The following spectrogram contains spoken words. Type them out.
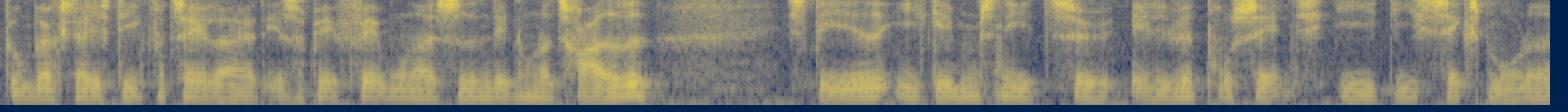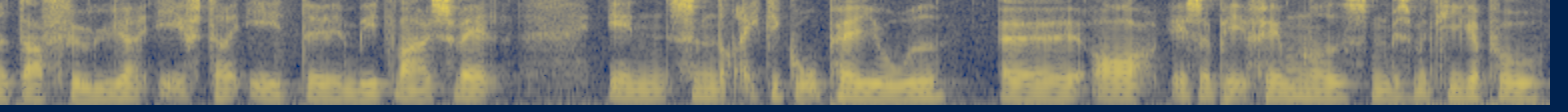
Bloomberg statistik fortæller, at S&P 500 siden 1930 steget i gennemsnit øh, 11 procent i de seks måneder, der følger efter et øh, midtvejsvalg. En sådan rigtig god periode øh, og S&P 500, sådan, hvis man kigger på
